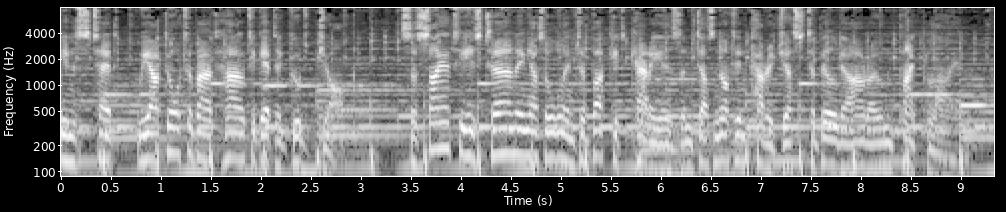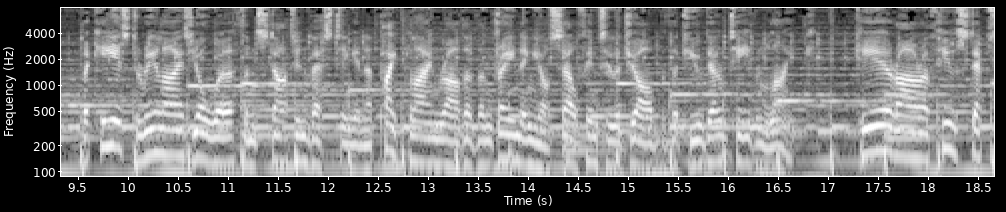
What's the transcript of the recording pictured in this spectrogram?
instead, we are taught about how to get a good job. Society is turning us all into bucket carriers and does not encourage us to build our own pipeline. The key is to realize your worth and start investing in a pipeline rather than draining yourself into a job that you don't even like. Here are a few steps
